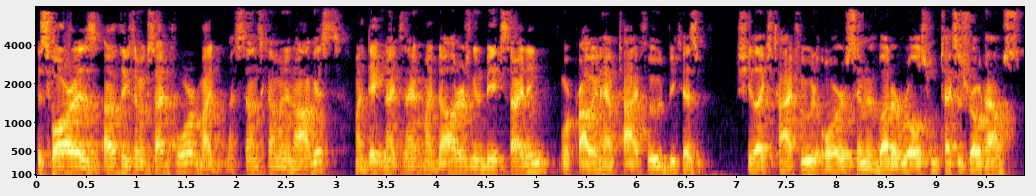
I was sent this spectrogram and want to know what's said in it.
as far as other things I'm excited for, my, my son's coming in August. My date night tonight with my daughter is going to be exciting. We're probably going to have Thai food because she likes Thai food or cinnamon butter rolls from Texas Roadhouse.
